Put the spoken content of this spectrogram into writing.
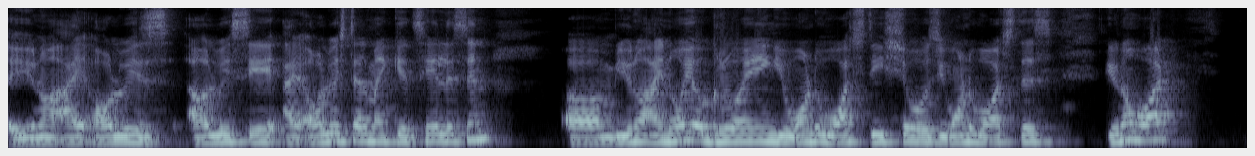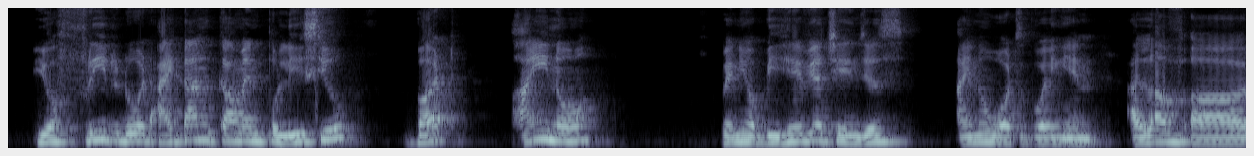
Uh, you know i always I always say i always tell my kids hey listen um, you know i know you're growing. You want to watch these shows. You want to watch this. You know what? You're free to do it. I can't come and police you but i know when your behavior changes i know what's going in. I love uh,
